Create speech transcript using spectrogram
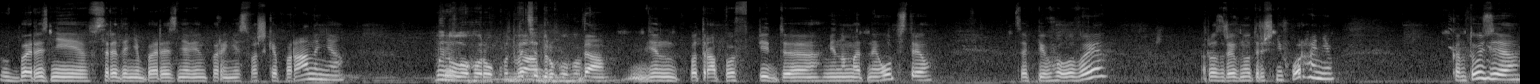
В березні, в середині березня він переніс важке поранення. Минулого року, 22-го. Да, він потрапив під е, мінометний обстріл. Це півголови, розрив внутрішніх органів, контузія.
